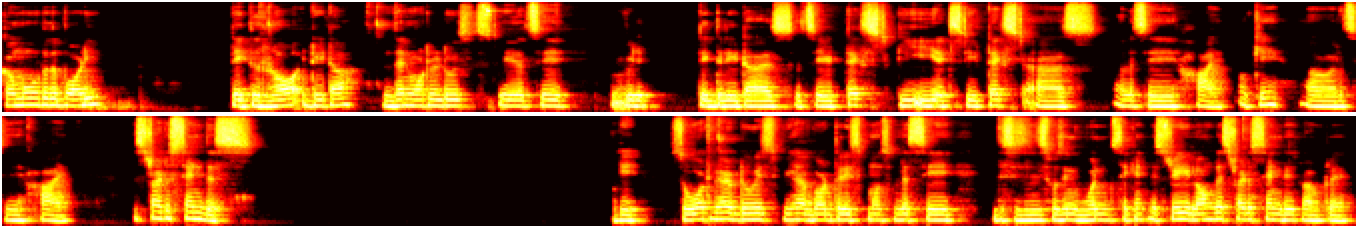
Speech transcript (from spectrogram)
Come over to the body. Take the raw data. Then what we'll do is let's say we'll take the data as let's say text text text as let's say hi. Okay? Uh, let's say hi. Let's try to send this okay so what we have to do is we have got the response let's say this is this was in one second. It's really long let's try to send it out there.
